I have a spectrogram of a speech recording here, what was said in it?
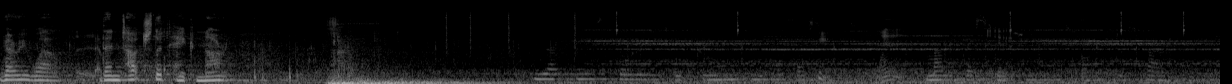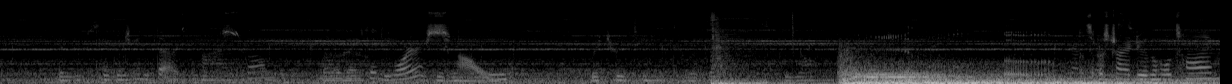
Very well. Then touch the take nar. To do the whole time.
